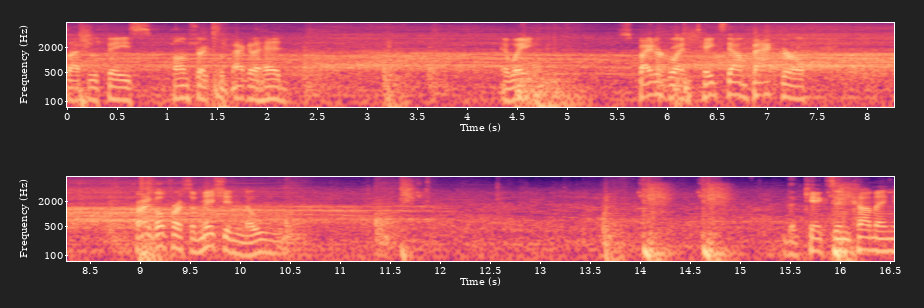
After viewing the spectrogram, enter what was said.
slap to the face, palm strike to the back of the head. And wait, Spider Gwen takes down Batgirl. Trying to go for a submission. No. Kick's incoming.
